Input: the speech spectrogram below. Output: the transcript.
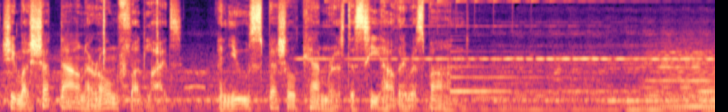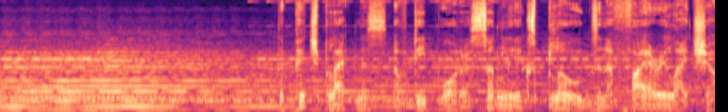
She must shut down her own floodlights and use special cameras to see how they respond. Pitch blackness of deep water suddenly explodes in a fiery light show.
